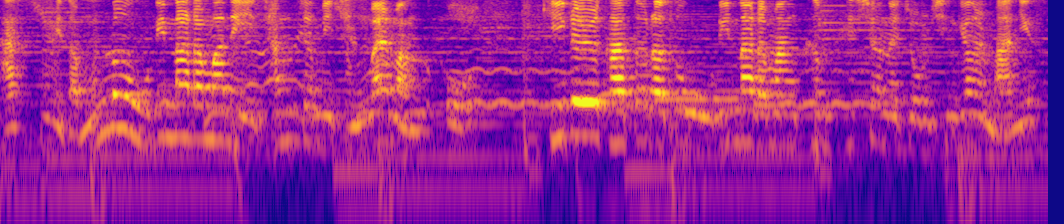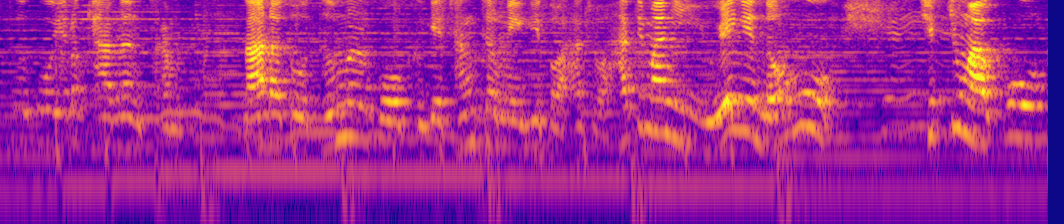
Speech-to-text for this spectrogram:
같습니다. 물론 우리나라만의 이 장점이 정말 많고 길을 가더라도 우리나라만큼 패션에 좀 신경을 많이 쓰고 이렇게 하는 참 나라도 드물고 그게 장점이기도 하죠. 하지만 이 유행에 너무 집중하고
